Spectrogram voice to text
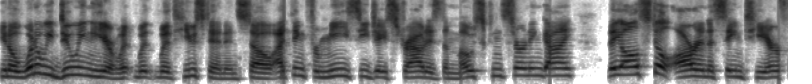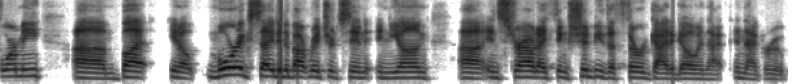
you know, what are we doing here with, with, with Houston? And so I think for me, CJ Stroud is the most concerning guy. They all still are in the same tier for me. Um, but you know, more excited about Richardson and Young uh, and Stroud. I think should be the third guy to go in that in that group.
